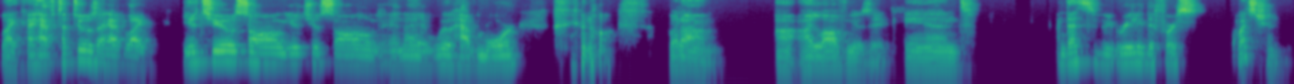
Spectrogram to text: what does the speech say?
Like I have tattoos, I have like U2 song, U2 song, and I will have more, you know. But um, uh, I love music, and that's really the first question.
